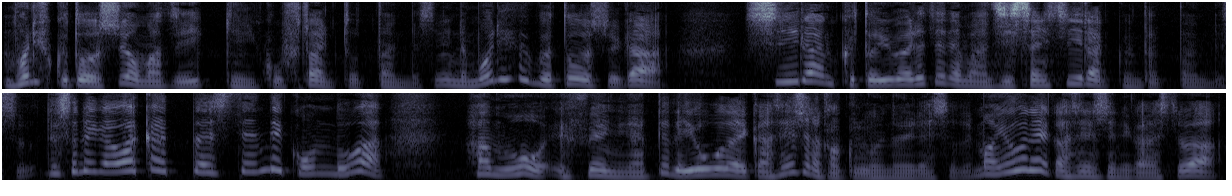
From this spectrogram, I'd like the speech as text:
森福投手をまず一気にこう2人取ったんですね。で、森福投手が C ランクと言われてて、まあ実際に C ランクだったんですよ。で、それが分かった時点で今度はハムを FA になってて、陽大館選手の獲得に乗り出したで、まあ陽大館選手に関しては、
